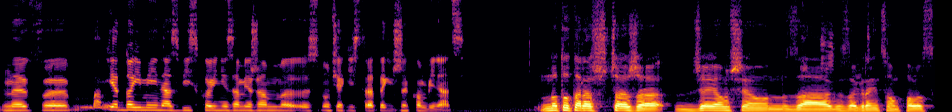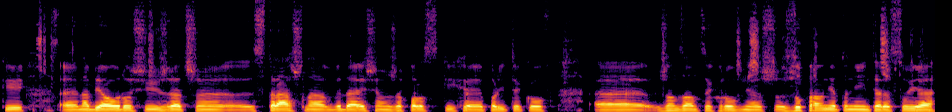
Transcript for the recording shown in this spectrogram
W, mam jedno imię i nazwisko i nie zamierzam e, snuć jakichś strategicznych kombinacji. No to teraz szczerze, dzieją się za, za granicą Polski e, na Białorusi rzeczy e, straszne. Wydaje się, że polskich e, polityków rządzących również zupełnie to nie interesuje.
